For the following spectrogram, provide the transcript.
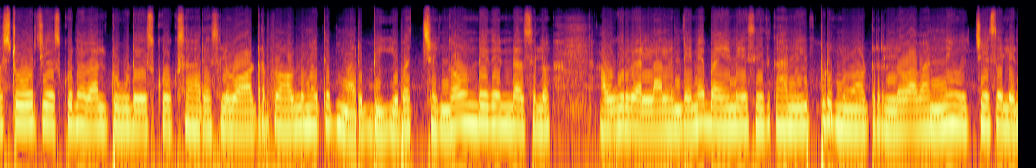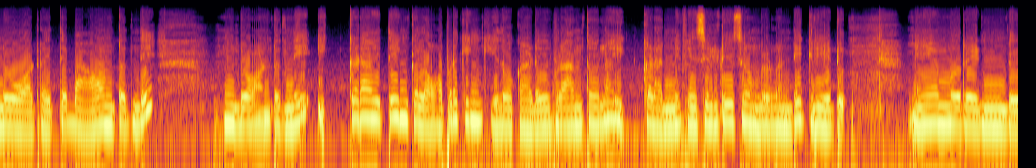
స్టోర్ చేసుకునే వాళ్ళు టూ డేస్కి ఒకసారి. అసలు వాటర్ ప్రాబ్లం అయితే మరి బీభత్సంగా ఉండేదండి అసలు. ఆ ఊరు వెళ్ళాలంటేనే భయం వేసేది. కానీ ఇప్పుడు మోటార్లు అవన్నీ వచ్చేసేలేండి వాటర్ అయితే బాగుంటుంది. బాగుంటుంది. ఇక్కడ అయితే ఇంకా లోపలికి ఇంక ఇది ఒక అడవి ప్రాంతంలో ఇక్కడ అన్ని ఫెసిలిటీస్ ఉండడం అంటే గ్రేట్. మేము రెండు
